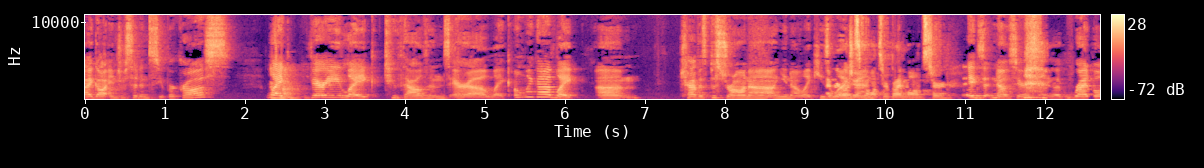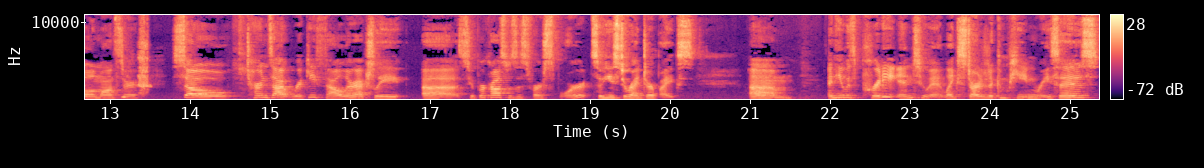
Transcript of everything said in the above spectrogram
I got interested in Supercross, like uh-huh. very like 2000s era. Like oh my god, like um Travis Pastrana, you know, like he's Everyone's a legend. Sponsored by Monster. Ex- no, seriously, like Red Bull, Monster. So turns out Rickie Fowler actually uh, Supercross was his first sport, so he used to ride dirt bikes. Um, and he was pretty into it. Like started to compete in races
